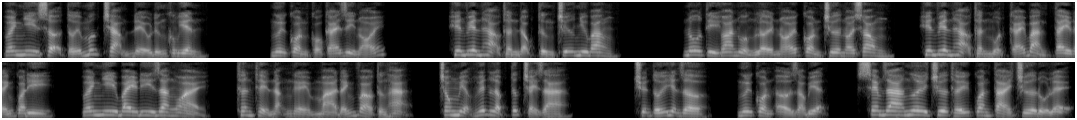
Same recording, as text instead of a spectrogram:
Oanh nhi sợ tới mức chạm đều đứng không yên. Ngươi còn có cái gì nói? Hiên viên hạo thần đọc từng chữ như băng. Nô tỳ hoan uổng lời nói còn chưa nói xong, hiên viên hạo thần một cái bàn tay đánh qua đi, oanh nhi bay đi ra ngoài, thân thể nặng nề mà đánh vào tường hạ, trong miệng huyết lập tức chảy ra. Chuyện tới hiện giờ, ngươi còn ở rào biện, xem ra ngươi chưa thấy quan tài chưa đổ lệ,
